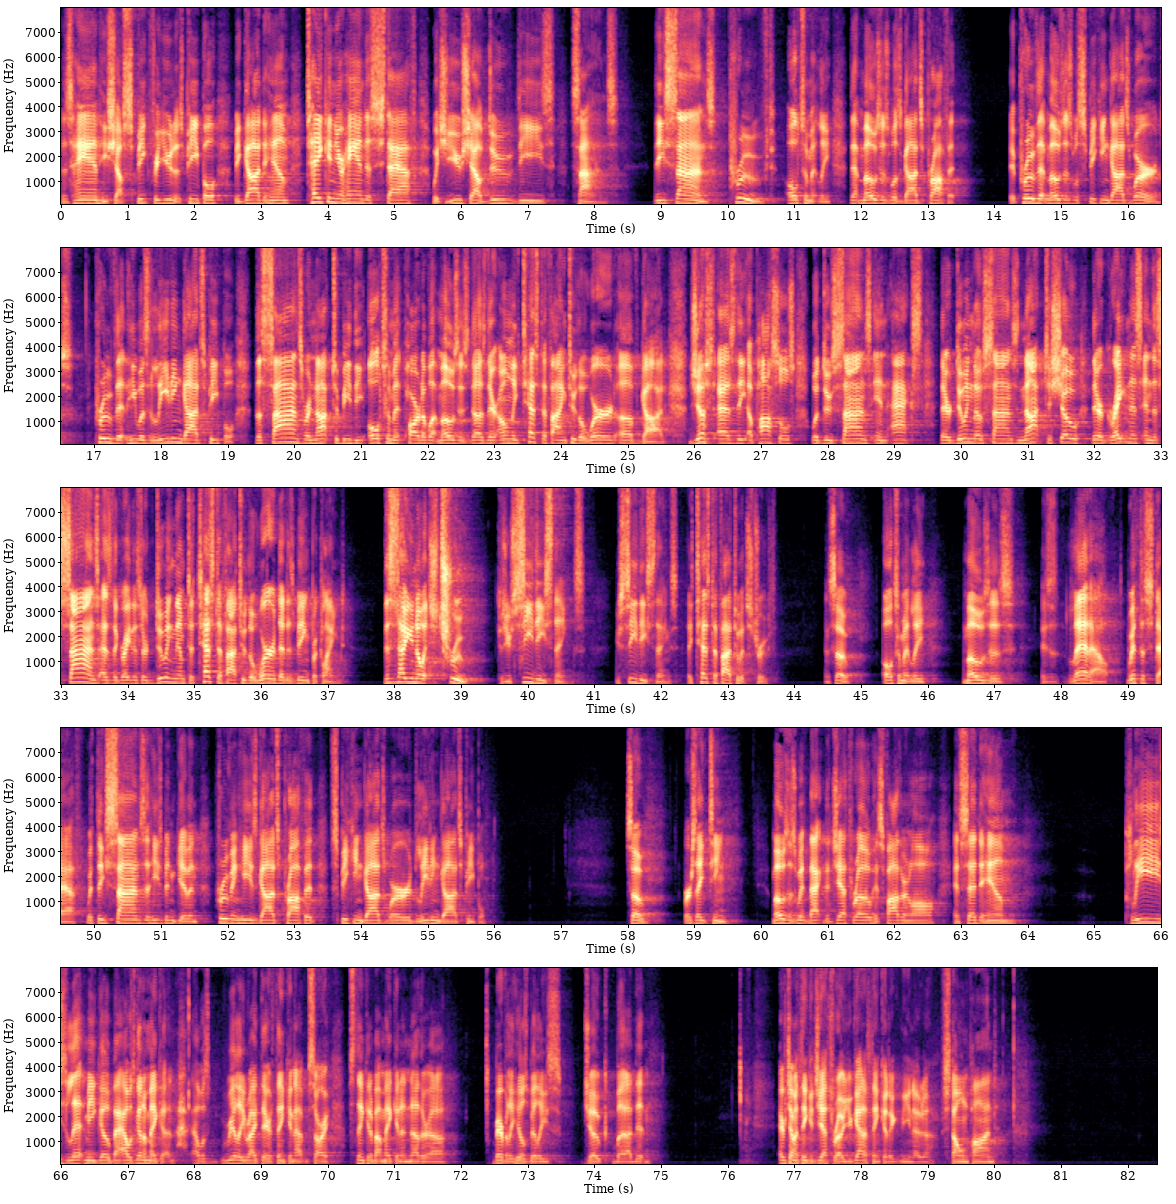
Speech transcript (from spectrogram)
His hand, he shall speak for you to his people, be God to him. Take in your hand his staff, which you shall do these signs. These signs proved ultimately that Moses was God's prophet. It proved that Moses was speaking God's words proved that he was leading God's people. The signs were not to be the ultimate part of what Moses does, they're only testifying to the word of God. Just as the apostles would do signs in Acts, they're doing those signs not to show their greatness and the signs as the greatness, they're doing them to testify to the word that is being proclaimed. This is how you know it's true, because you see these things. You see these things. They testify to its truth. And so, ultimately, Moses is led out with the staff, with these signs that he's been given, proving he's God's prophet, speaking God's word, leading God's people. So, verse 18 Moses went back to Jethro, his father in law, and said to him, Please let me go back. I was going to make a, I was really right there thinking, I'm sorry, I was thinking about making another uh, Beverly Hillbillies joke, but I didn't. Every time I think of Jethro, you got to think of, the, you know, the Stone Pond.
